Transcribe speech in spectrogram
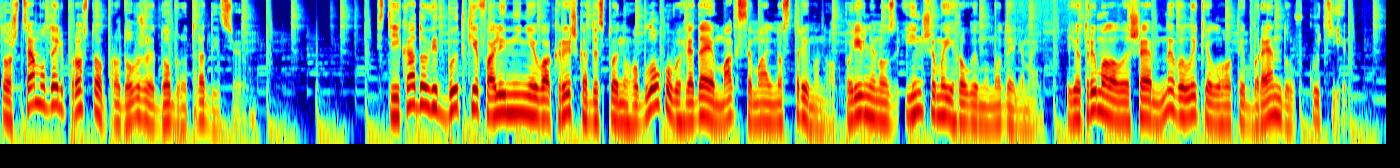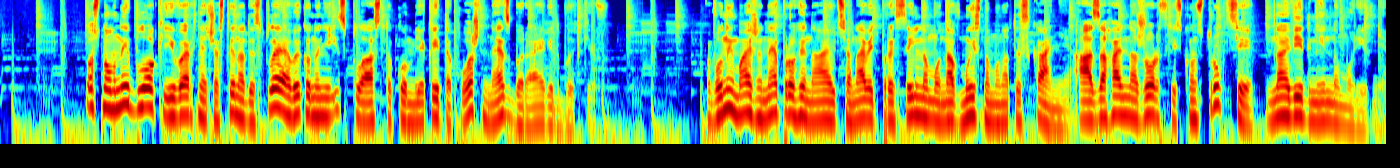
тож ця модель просто продовжує добру традицію. Стійка до відбитків алюмінієва кришка дисплейного блоку виглядає максимально стримано порівняно з іншими ігровими моделями, і отримала лише невеликий логотип бренду в куті. Основний блок і верхня частина дисплея виконані із пластику, який також не збирає відбитків. Вони майже не прогинаються навіть при сильному навмисному натисканні, а загальна жорсткість конструкції на відмінному рівні.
